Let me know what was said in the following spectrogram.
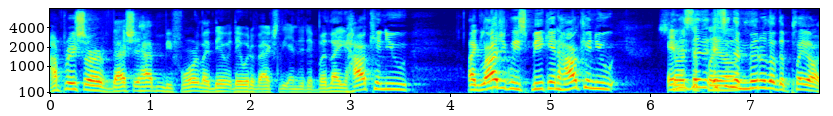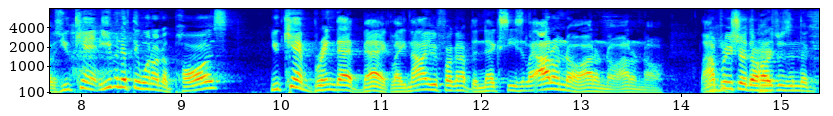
I'm pretty sure if that should happen before, like they they would have actually ended it. But like, how can you, like logically speaking, how can you? And it's in, it's in the middle of the playoffs. You can't even if they went on a pause, you can't bring that back. Like now you're fucking up the next season. Like I don't know, I don't know, I don't know. Like, I'm pretty sure their hearts was in the.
